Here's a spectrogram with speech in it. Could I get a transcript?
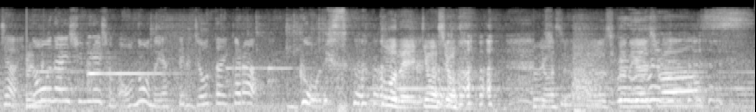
じゃあ脳内シミュレーションがおのおのやってる状態から GO です。ですこうでいきましょう。行きましょう。よろしくお願いします。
